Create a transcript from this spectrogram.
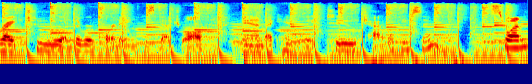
right to the recording schedule. And I can't wait to chat with you soon. Next one.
